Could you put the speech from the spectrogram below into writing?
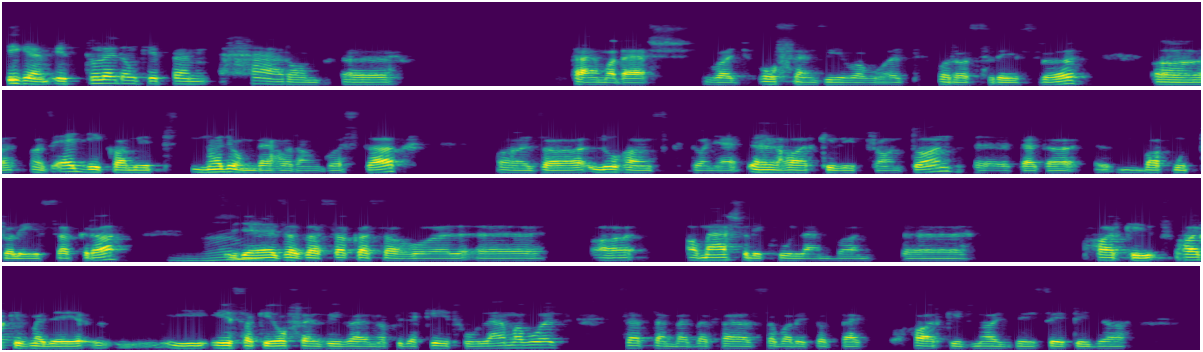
igen, itt tulajdonképpen három uh, támadás vagy offenzíva volt orosz részről. Uh, az egyik, amit nagyon beharangoztak, az a Luhansk Harkivi fronton, tehát a Bakmuttól északra. Uh-huh. Ugye ez az a szakasz, ahol a, a második hullámban Harkiv, Harkiv megyei északi offenzívának ugye két hulláma volt, szeptemberben felszabadították Harkiv nagy részét így a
